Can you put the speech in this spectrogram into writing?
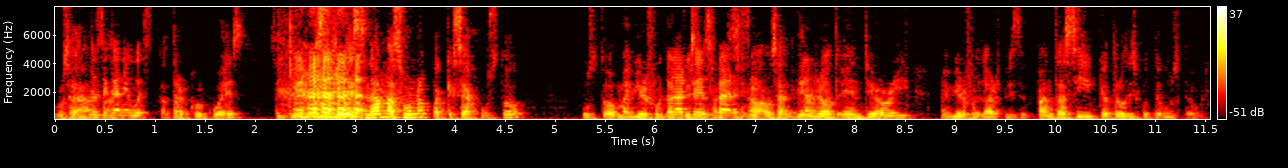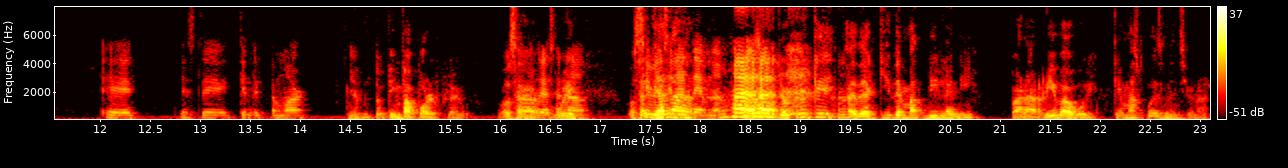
O sea, Los de a- Kanye West. A, Trap Called Quest. Si quieres, si quieres nada más uno para que sea justo, justo My Beautiful Dark Dark Twisted Fantasy, ¿no? O sea, The claro. Lot in Theory, My Beautiful Dark Twisted Fantasy, ¿qué otro disco te gusta, güey? Eh, este, Kendrick Lamar. El Tu Pimpa Butterfly, güey. O sea, güey, o sea, Sí ya nada- Dem, ¿no? yo, yo creo que de aquí de Matt Villani para arriba, güey, ¿qué más puedes mencionar?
